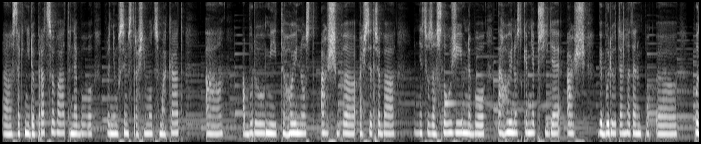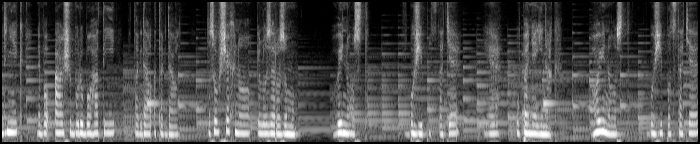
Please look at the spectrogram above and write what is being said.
eh, se k ní dopracovat, nebo pro ně musím strašně moc makat a a budu mít hojnost, až, až se třeba něco zasloužím, nebo ta hojnost ke mně přijde, až vybudu tenhle ten eh, podnik, nebo až budu bohatý a tak dál a tak dál. To jsou všechno iluze rozumu. Hojnost v boží podstatě je úplně jinak. Hojnost v boží podstatě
